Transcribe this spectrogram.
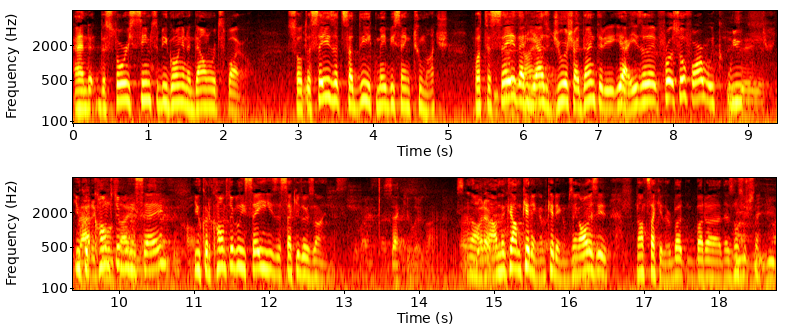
and the story seems to be going in a downward spiral. So to say he's a tzaddik may be saying too much. But to say that he has Jewish identity, yeah, he's a. So far, we, we you could comfortably Zionist, say you can call you it. could comfortably say he's a secular Zionist. Secular Zionist. No, Whatever. I'm, I'm kidding. I'm kidding. I'm saying obviously not secular, but but uh, there's no such thing.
